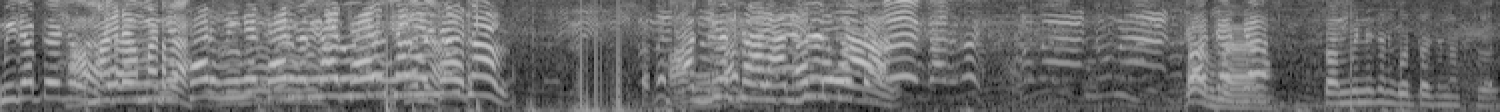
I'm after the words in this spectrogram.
মিড আপ থেকে আমারটা আমারটা ছাড় উইনে ছাড় উইনে ছাড় ছাড় ছাড় ছাড় ছাড় আগে ছাড় আগে ছাড় যা যা যা কম্বিনেশন করতে হচ্ছে না সুরজ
